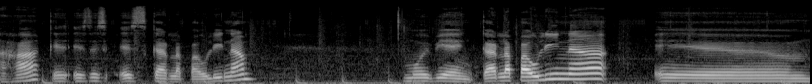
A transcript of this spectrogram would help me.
Ajá, que es, es Carla Paulina. Muy bien. Carla Paulina. Eh,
